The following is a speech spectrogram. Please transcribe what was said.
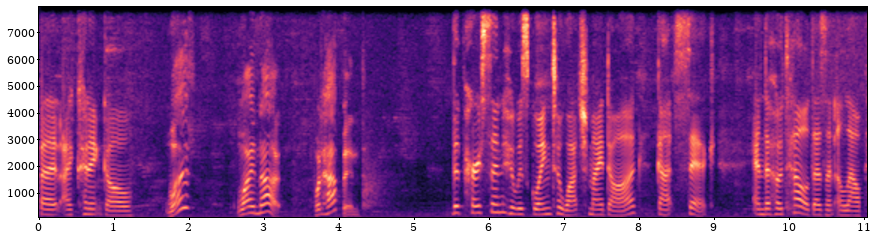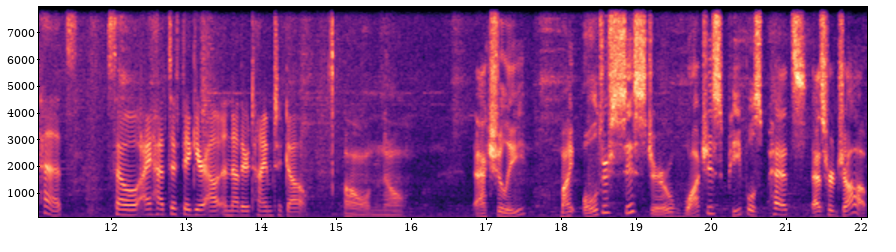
but I couldn't go. What? Why not? What happened? The person who was going to watch my dog got sick, and the hotel doesn't allow pets, so I had to figure out another time to go. Oh no. Actually, my older sister watches people's pets as her job.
